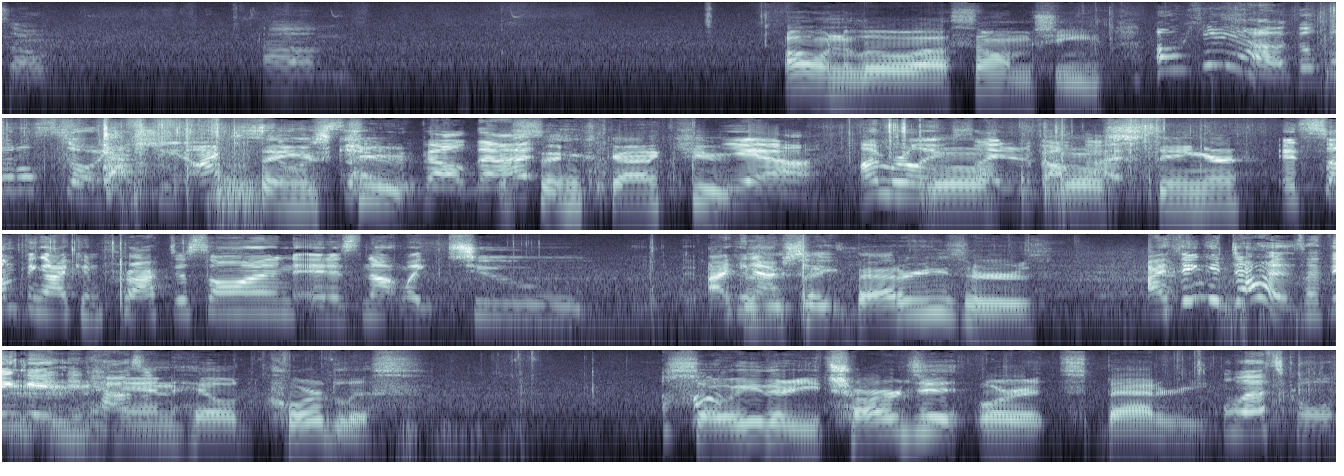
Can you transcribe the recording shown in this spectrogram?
So, um, Oh, and the little uh, sewing machine. oh yeah, the little sewing machine. I'm This so is excited cute. about that. This thing's kind of cute. Yeah, I'm really little, excited about little that. stinger. It's something I can practice on, and it's not like too. I can Does it take batteries or is I think it does. I think it, it has. a- handheld cordless? So either you charge it or it's battery. well, that's cool.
